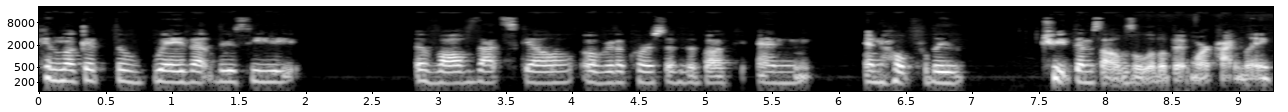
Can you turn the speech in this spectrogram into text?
can look at the way that Lucy evolves that skill over the course of the book and and hopefully treat themselves a little bit more kindly.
